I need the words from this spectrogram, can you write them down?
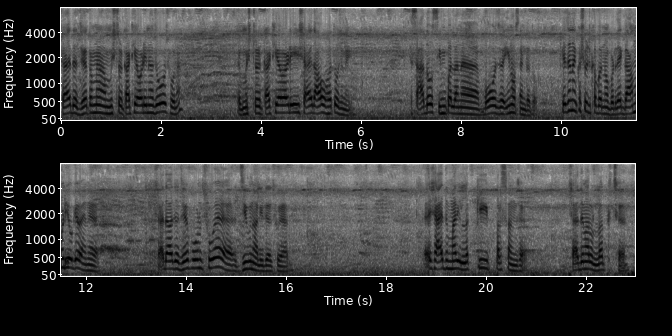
શાયદ જે તમે મિસ્ટર કાઠિયાવાડીને જોવો છો ને, એ મિસ્ટર કાઠિયાવાડી શાયદ આવો હતો જ નહીં. સાદો, સિમ્પલ અને બહુ જ ઇનોસેન્ટ હતો. કે જેને કશું જ ખબર ન પડતી ગામડીઓ કહેવાય ને. શાયદ આજે જે ફોન છું એ જીવના લીધે છું યાર એ શાયદ મારી લકી પર્સન છે. શાયદ એ મારું લક છે.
